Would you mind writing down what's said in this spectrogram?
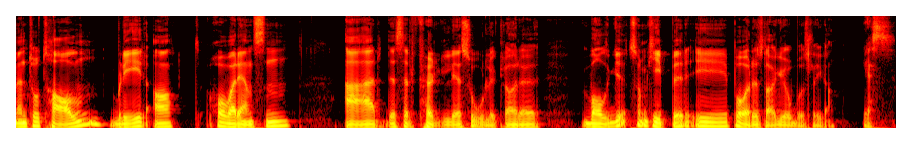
Men totalen blir at Håvard Jensen er det selvfølgelige soleklare valget som keeper i, på årets lag i Obos-ligaen. Yes.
